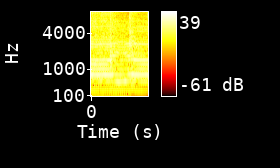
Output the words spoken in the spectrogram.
Yeah.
